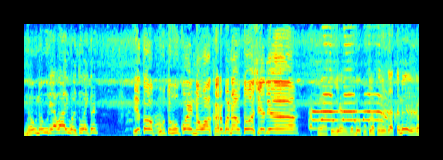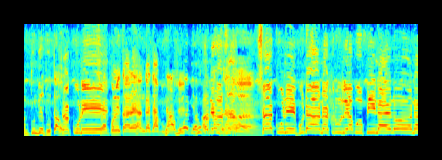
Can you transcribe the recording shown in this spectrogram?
નવું નવું રહેવા આવ્યું હોય તો વૈકન એ તો ભૂત હું કોઈ નવા ઘર બનાવતો હશે લ્યા. પણ આ તો યાર? જબર કુકડા કરતા તમે રમતું બે જોતા હો. શકુની. શકુની તારે હંગાત આવવું ના હું બેહું અલ્યા, ખાટલામાં. શકુની બુડા નકરું લેબુ પીને આયેલો અને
